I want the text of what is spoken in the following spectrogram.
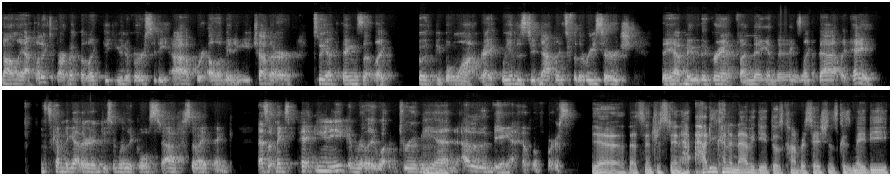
not only athletic department but like the university up, we're elevating each other. So we have things that like both people want, right? We have the student athletes for the research. They have maybe the grant funding and things like that. Like, hey, let's come together and do some really cool stuff. So I think that's what makes Pitt unique and really what drew me mm-hmm. in, other than being at home, of course. Yeah, that's interesting. How do you kind of navigate those conversations? Because maybe,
